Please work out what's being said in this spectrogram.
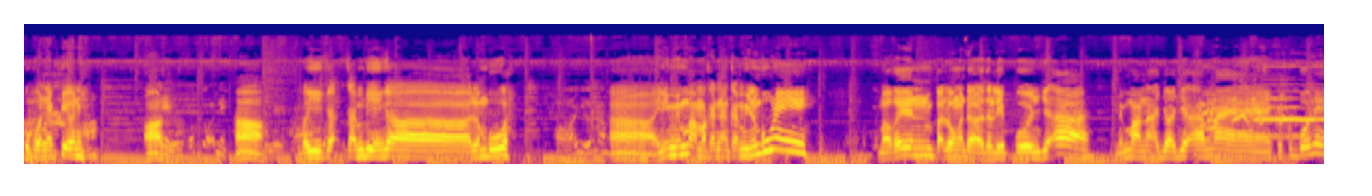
pupuk nepil ni. Ha. Ha, bagi kat kambing ke lembu lah. Ha, ini memang makanan kambing lembu ni. Kemarin Pak Long ada telefon je ah. Memang nak ajak je ah mai ke kebun ni.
